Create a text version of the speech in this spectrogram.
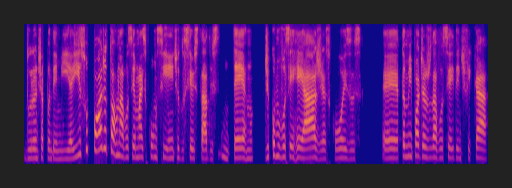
durante a pandemia, e isso pode tornar você mais consciente do seu estado interno, de como você reage às coisas, é, também pode ajudar você a identificar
